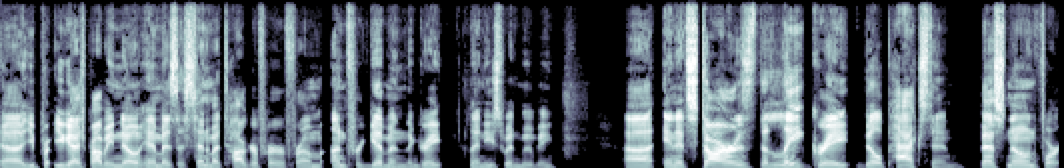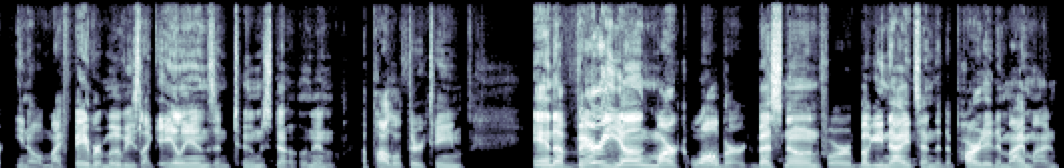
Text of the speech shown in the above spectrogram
Uh, you you guys probably know him as a cinematographer from Unforgiven, the great Clint Eastwood movie. Uh, and it stars the late great Bill Paxton, best known for you know my favorite movies like Aliens and Tombstone and Apollo 13, and a very young Mark Wahlberg, best known for Boogie Nights and The Departed, in my mind.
